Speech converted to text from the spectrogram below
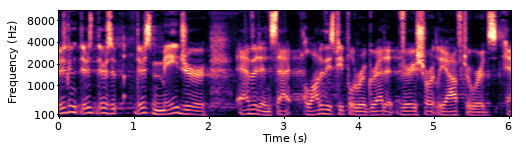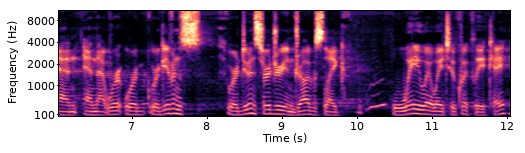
there's there's there's there's major evidence that a lot of these people regret it very shortly afterwards, and and that we're we're we're given we're doing surgery and drugs like way, way, way too quickly, okay?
